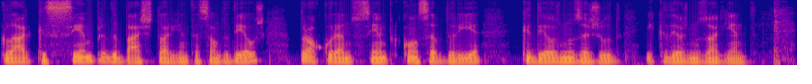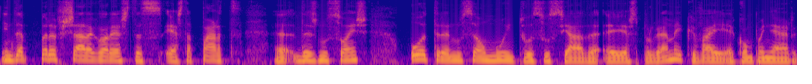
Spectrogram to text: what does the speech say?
Claro que sempre debaixo da orientação de Deus, procurando sempre com sabedoria que Deus nos ajude e que Deus nos oriente. Ainda para fechar agora esta, esta parte uh, das noções, Outra noção muito associada a este programa e que vai acompanhar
